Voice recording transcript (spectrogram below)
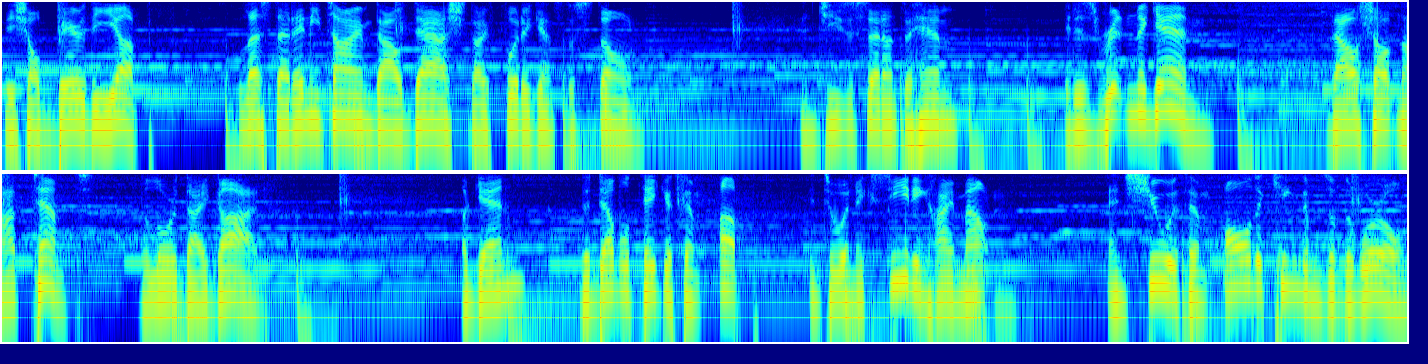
they shall bear thee up, lest at any time thou dash thy foot against a stone. And Jesus said unto him, It is written again, Thou shalt not tempt the Lord thy God. Again, the devil taketh him up into an exceeding high mountain, and sheweth him all the kingdoms of the world,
